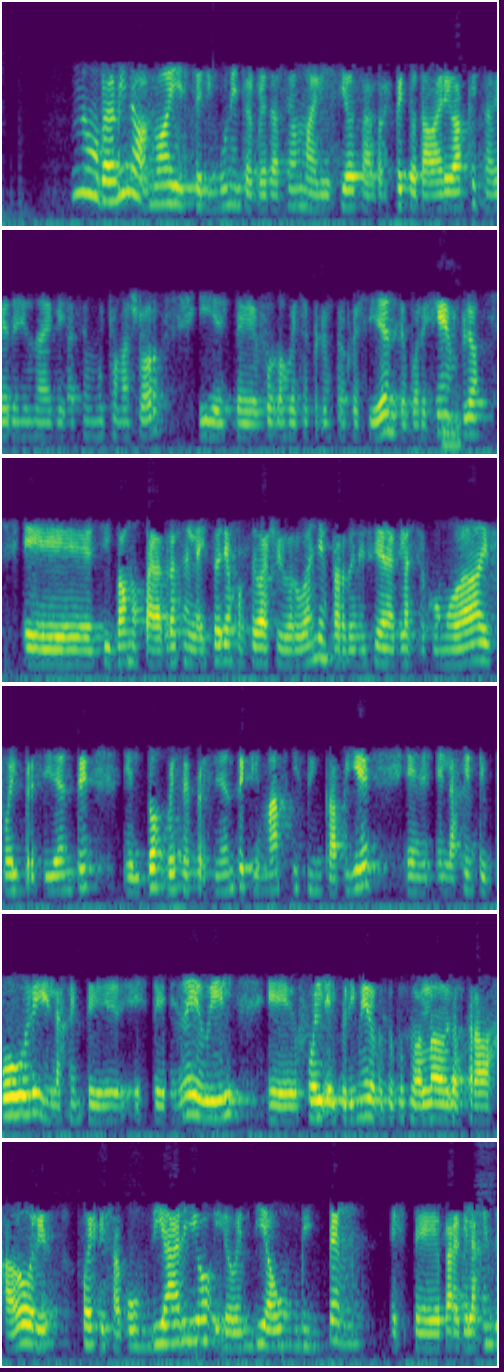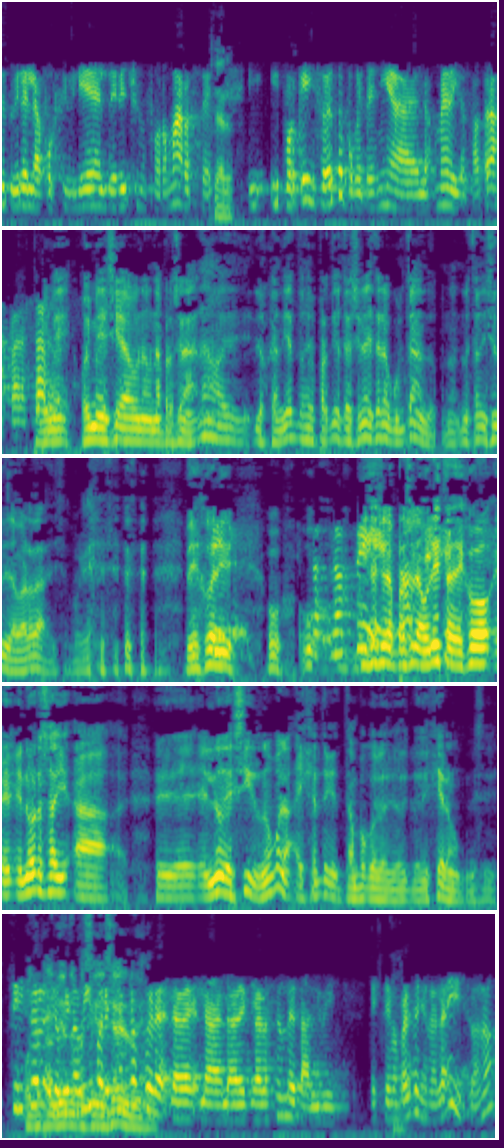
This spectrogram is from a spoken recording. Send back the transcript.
Para mí no, no hay este, ninguna interpretación maliciosa al respecto. Tabaré Vázquez había tenido una declaración mucho mayor y este, fue dos veces nuestro presidente, por ejemplo. Eh, si vamos para atrás en la historia, José Valle Ordóñez pertenecía a la clase acomodada y fue el presidente, el dos veces presidente que más hizo hincapié en, la gente pobre y en la gente este, débil. Eh, fue el, primero que se puso al lado de los trabajadores, fue el que sacó un diario y lo vendía a un vintén este, para que la gente tuviera la posibilidad del derecho a informarse. ¿Y, ¿Y, por qué hizo eso? Porque tenía los medios atrás para hacerlo. hoy me decía una, una persona, no, eh, los candidatos de los partidos tradicionales están ocultando, no, están diciendo la verdad. Porque dejó el, uh, uh, quizás una persona honesta dejó en Orsay a, eh, el no decir, ¿no? Bueno, hay gente que tampoco lo, dijeron. Sí, yo lo que no vi, por ejemplo, fue la, la, la, declaración de Talvi. Este, me parece que no la hizo, ¿no?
